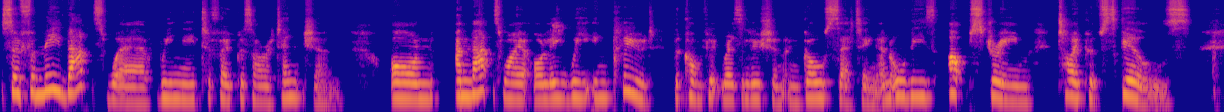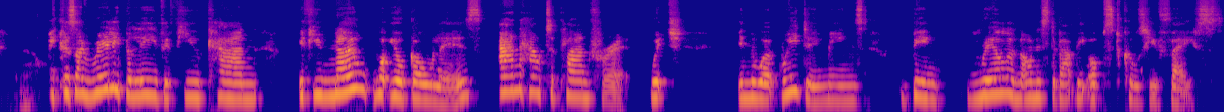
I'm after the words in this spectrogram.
so, for me, that's where we need to focus our attention on and that's why at OLLIE we include the conflict resolution and goal setting and all these upstream type of skills because i really believe if you can if you know what your goal is and how to plan for it which in the work we do means being real and honest about the obstacles you face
